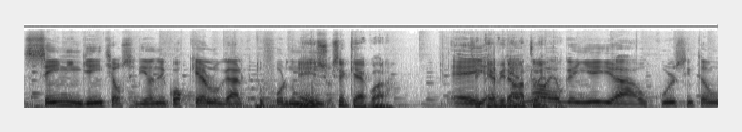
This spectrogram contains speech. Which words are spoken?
sem ninguém te auxiliando em qualquer lugar que tu for no É mundo. isso que você quer agora. É, Você quer é virar um porque- Não, atleta. eu ganhei a- o curso, então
